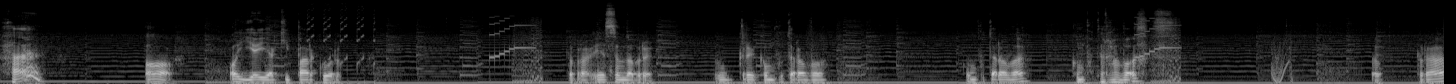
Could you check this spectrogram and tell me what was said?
Ha? O. Ojej, jaki parkour. Dobra, jestem dobry. Gry komputerowo. Komputerowe? Komputerowo. Dobra.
